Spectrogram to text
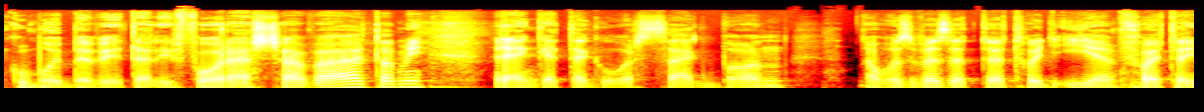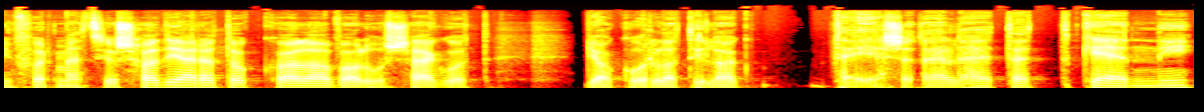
komoly bevételi forrássá vált, ami rengeteg országban ahhoz vezetett, hogy ilyenfajta információs hadjáratokkal a valóságot gyakorlatilag teljesen el lehetett kenni,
